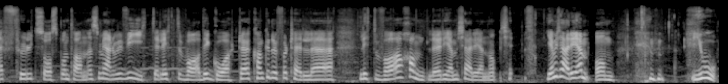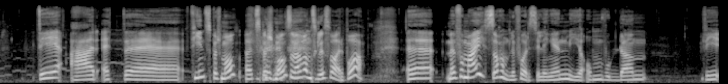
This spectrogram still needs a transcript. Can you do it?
er fullt så spontane, som gjerne vil vite litt hva de går til, kan ikke du fortelle litt hva handler Hjem kjære hjem? Hjem kjære hjem om? Jo, det er et eh, fint spørsmål, og et spørsmål som er vanskelig å svare på. Eh, men for meg så handler forestillingen mye om hvordan vi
